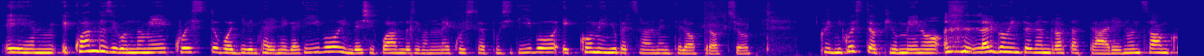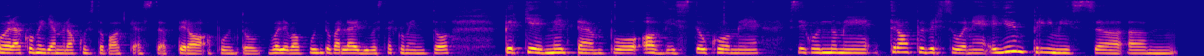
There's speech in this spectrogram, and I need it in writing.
E, ehm, e, quando secondo me questo può diventare negativo, invece quando secondo me questo è positivo e come io personalmente lo approccio. Quindi questo è più o meno l'argomento che andrò a trattare. Non so ancora come chiamerò questo podcast, però appunto volevo appunto parlare di questo argomento perché nel tempo ho visto come secondo me troppe persone, e io in primis um,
